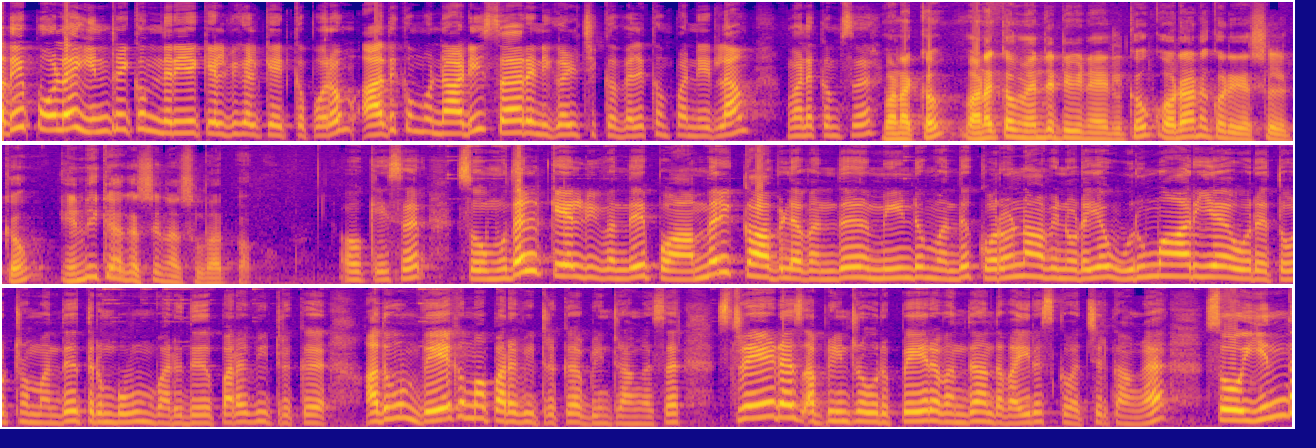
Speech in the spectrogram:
அதே போல இன்றைக்கும் நிறைய கேள்விகள் கேட்க போறோம். அதுக்கு முன்னாடி சார் நிகழ்ச்சிக்கு வெல்கம் பண்ணிடலாம். வணக்கம் சார். வணக்கம். வணக்கம் வேந்தர் டிவி நேயர்களுக்கும் கொடான கொடி ரசிகளுக்கும் இன்னைக்கு அகஸ்டின் நான் பார்ப்போம். ஓகே சார் ஸோ முதல் கேள்வி வந்து இப்போ அமெரிக்காவில் வந்து மீண்டும் வந்து கொரோனாவினுடைய உருமாறிய ஒரு தோற்றம் வந்து திரும்பவும் வருது பரவிட்டுருக்கு. அதுவும் வேகமாக பரவிட்டுருக்கு அப்படின்றாங்க சார் ஸ்ட்ரேடஸ் அப்படின்ற ஒரு பேரை வந்து அந்த வைரஸ்க்கு வச்சுருக்காங்க. ஸோ இந்த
